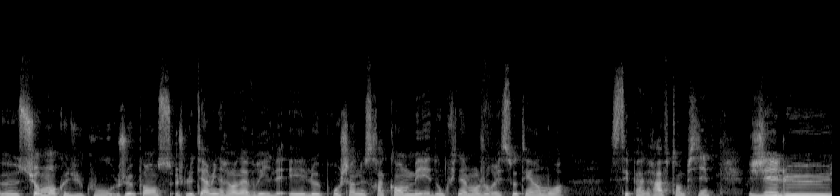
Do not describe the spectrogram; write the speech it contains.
Euh, sûrement que du coup, je pense, je le terminerai en avril et le prochain ne sera qu'en mai, donc finalement j'aurai sauté un mois. C'est pas grave, tant pis. J'ai lu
